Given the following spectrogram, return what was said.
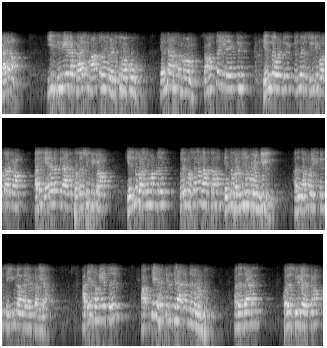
കാരണം ഈ സിരിയുടെ കാര്യം മാത്രം നിങ്ങൾ എടുത്തു നോക്കൂ. എന്താണ് സംഭവം? സമസ്തയിലേക്ക് എന്തുകൊണ്ട് എന്നൊരു സിരി പുറത്താക്കണം? അത് കേരളത്തിലാകെ പ്രദർശിപ്പിക്കണം എന്ന് പറഞ്ഞുകൊണ്ട് ഒരു പ്രസംഗം നടത്തണം എന്ന് പറഞ്ഞിരുന്നുവെങ്കിൽ അത് നമ്മൾ ഒരിക്കലും ചെയ്യൂല എന്ന് അയാൾക്കറിയാം. അതേ സമയത്ത് അദ്ദേഹത്തിന് ചില അജണ്ടകളുണ്ട്. അതെന്താണ്? കുറെ സീഡി ഇറക്കണം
